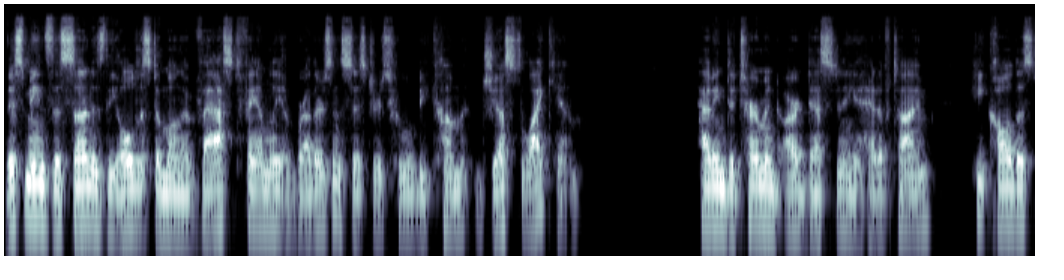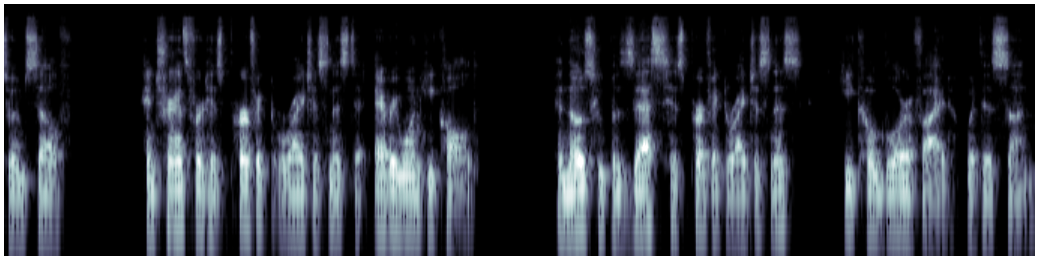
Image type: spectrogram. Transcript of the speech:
This means the son is the oldest among a vast family of brothers and sisters who will become just like him. Having determined our destiny ahead of time, he called us to himself and transferred his perfect righteousness to everyone he called and those who possess his perfect righteousness, he co glorified with his Son.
